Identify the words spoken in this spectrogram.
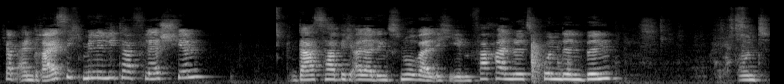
Ich habe ein 30 Milliliter Fläschchen. Das habe ich allerdings nur, weil ich eben Fachhandelskundin bin und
